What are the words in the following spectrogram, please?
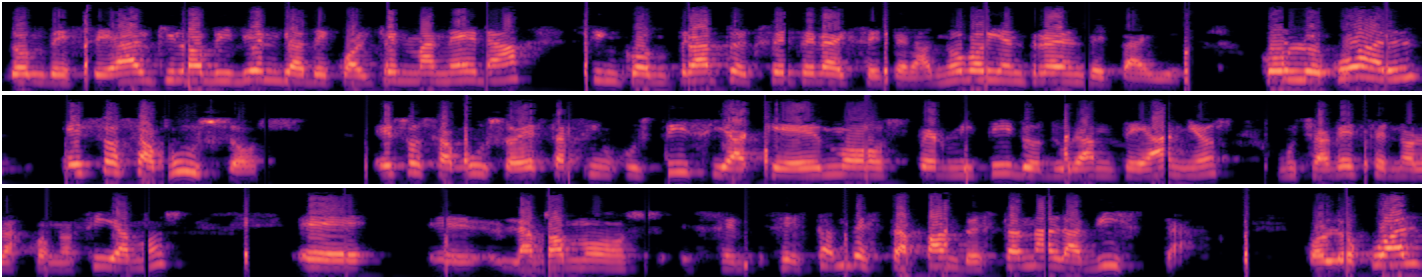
donde se alquila vivienda de cualquier manera, sin contrato, etcétera, etcétera. No voy a entrar en detalle. Con lo cual, esos abusos, esos abusos, estas injusticias que hemos permitido durante años, muchas veces no las conocíamos, eh, eh, las vamos, se, se, están destapando, están a la vista. Con lo cual,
